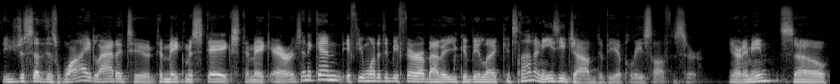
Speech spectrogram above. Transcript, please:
You just have this wide latitude to make mistakes, to make errors. And again, if you wanted to be fair about it, you could be like, it's not an easy job to be a police officer. You know what I mean? So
